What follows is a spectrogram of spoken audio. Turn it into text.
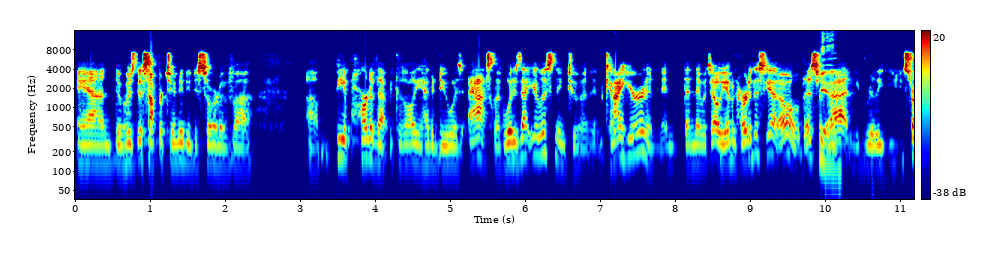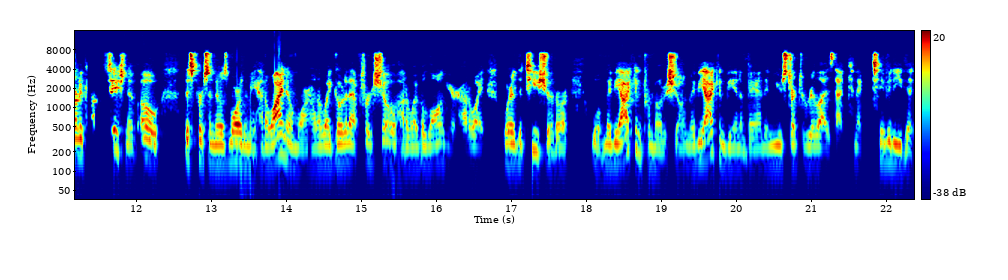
And there was this opportunity to sort of uh, um, be a part of that because all you had to do was ask, like, what is that you're listening to? And, and can I hear it? And, and, then they would say, oh, you haven't heard of this yet? Oh, this or yeah. that. And you'd really you'd start a conversation of, oh, this person knows more than me. How do I know more? How do I go to that first show? How do I belong here? How do I wear the T-shirt? Or, well, maybe I can promote a show. Maybe I can be in a band. And you start to realize that connectivity that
